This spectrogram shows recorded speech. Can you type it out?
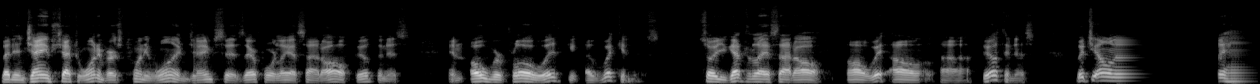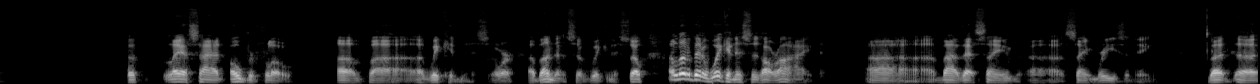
But in James chapter 1 and verse 21, James says, Therefore lay aside all filthiness and overflow of wickedness. So you got to lay aside all all, all uh, filthiness, but you only lay aside overflow of, uh, of wickedness or abundance of wickedness. So a little bit of wickedness is all right uh, by that same uh, same reasoning. But uh,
